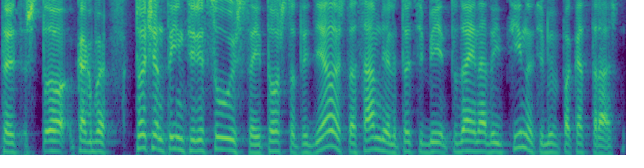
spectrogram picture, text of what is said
то есть, что как бы то, чем ты интересуешься и то, что ты делаешь, на самом деле, то тебе туда и надо идти, но тебе пока страшно.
